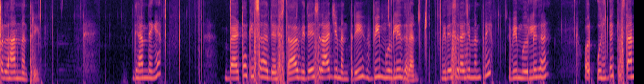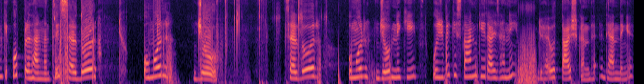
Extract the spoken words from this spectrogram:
प्रधानमंत्री। ध्यान देंगे। बैठक की सह अध्यक्षता विदेश राज्य मंत्री वी मुरलीधरन। विदेश राज्य मंत्री वी मुरलीधरन और उज्बेकिस्तान के उप प्रधानमंत्री सरदोर उमर जोव सरदोर उमर जोव ने की उज्बेकिस्तान की राजधानी जो है वो ताशकंद है। ध्यान देंगे।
